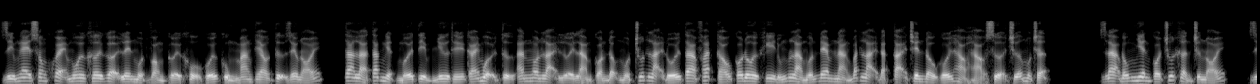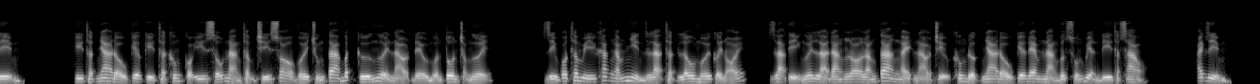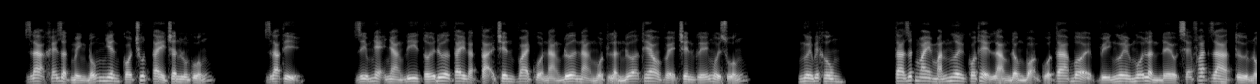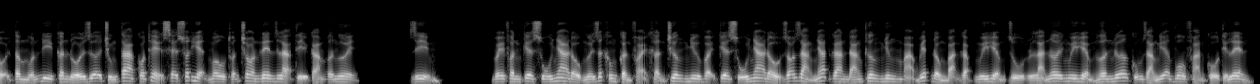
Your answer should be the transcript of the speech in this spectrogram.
Dìm nghe xong khỏe môi khơi gợi lên một vòng cười khổ cuối cùng mang theo tự rêu nói, ta là tác nghiệt mới tìm như thế cái mội tử ăn ngon lại lười làm còn động một chút lại đối ta phát cáu có đôi khi đúng là muốn đem nàng bắt lại đặt tại trên đầu gối hảo hảo sửa chữa một trận. Dạ bỗng nhiên có chút khẩn trương nói, dìm, kỳ thật nha đầu kia kỳ thật không có ý xấu nàng thậm chí so với chúng ta bất cứ người nào đều muốn tôn trọng ngươi dìm có thâm ý khác ngắm nhìn lạ thật lâu mới cười nói dạ tỷ ngươi là đang lo lắng ta ngày nào chịu không được nha đầu kia đem nàng vứt xuống biển đi thật sao? Ách dìm. Dạ khẽ giật mình bỗng nhiên có chút tay chân luôn cuống. Dạ tỷ. Dìm nhẹ nhàng đi tới đưa tay đặt tại trên vai của nàng đưa nàng một lần nữa theo về trên ghế ngồi xuống. Ngươi biết không? Ta rất may mắn ngươi có thể làm đồng bọn của ta bởi vì ngươi mỗi lần đều sẽ phát ra từ nội tâm muốn đi cân đối giữa chúng ta có thể sẽ xuất hiện mâu thuẫn cho nên là tỷ cảm ơn ngươi. Dìm về phần kia xú nha đầu ngươi rất không cần phải khẩn trương như vậy, kia xú nha đầu rõ ràng nhát gan đáng thương nhưng mà biết đồng bạn gặp nguy hiểm dù là nơi nguy hiểm hơn nữa cũng dám nghĩa vô phản cố tiến lên.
